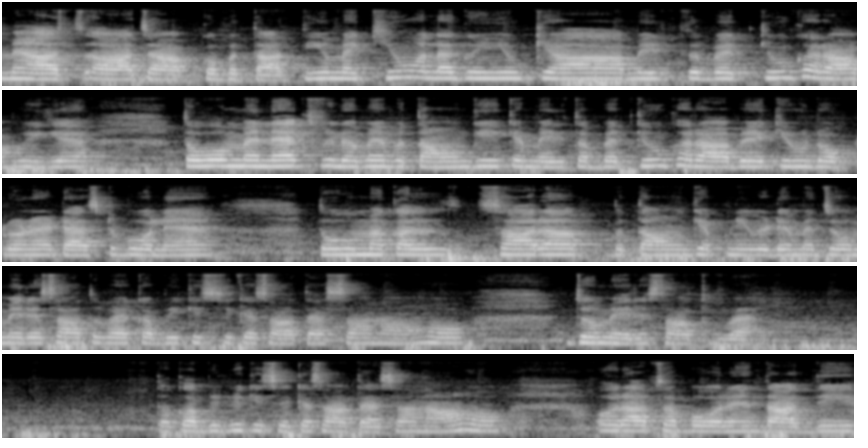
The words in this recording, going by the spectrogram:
मैं आज आज आपको बताती हूँ, मैं क्यों अलग हुई हूँ, क्या मेरी तबीयत क्यों ख़राब हुई है? तो वो मैं नेक्स्ट वीडियो में बताऊँगी कि मेरी तबीयत क्यों ख़राब है, क्यों डॉक्टरों ने टेस्ट बोले हैं। तो मैं कल सारा बताऊँगी अपनी वीडियो में, जो मेरे साथ हुआ है, कभी किसी के साथ ऐसा ना हो, जो मेरे साथ हुआ है। तो कभी भी किसी के साथ ऐसा ना हो। और आप सब बोल रहे हैं, दादी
